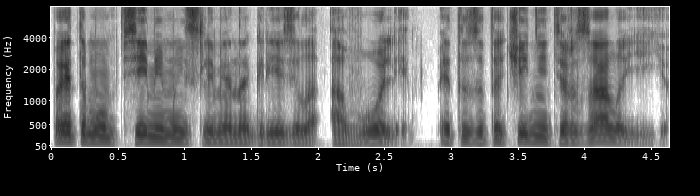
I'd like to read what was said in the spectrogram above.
поэтому всеми мыслями она грезила о воле. Это заточение терзало ее.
